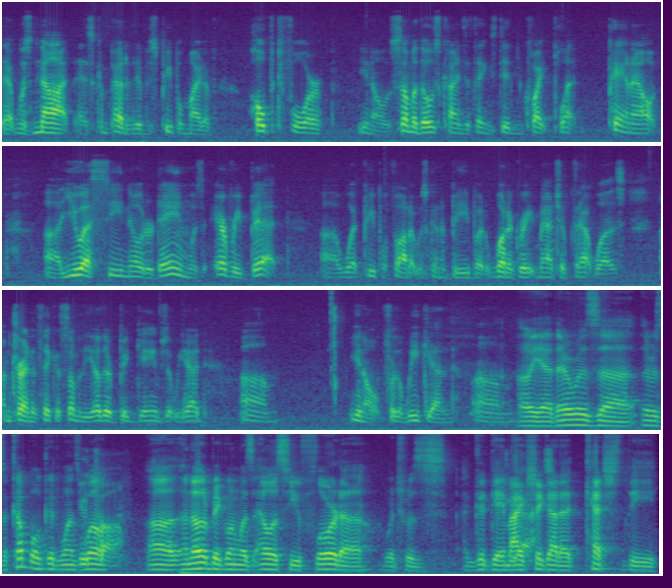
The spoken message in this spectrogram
that was not as competitive as people might have hoped for. You know, some of those kinds of things didn't quite pl- pan out. Uh, USC Notre Dame was every bit uh, what people thought it was going to be, but what a great matchup that was. I'm trying to think of some of the other big games that we had. Um, you know, for the weekend. Um, oh yeah, there was uh, there was a couple good ones. Utah. Well, uh, another big one was LSU Florida, which was a good game. I actually got to catch the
